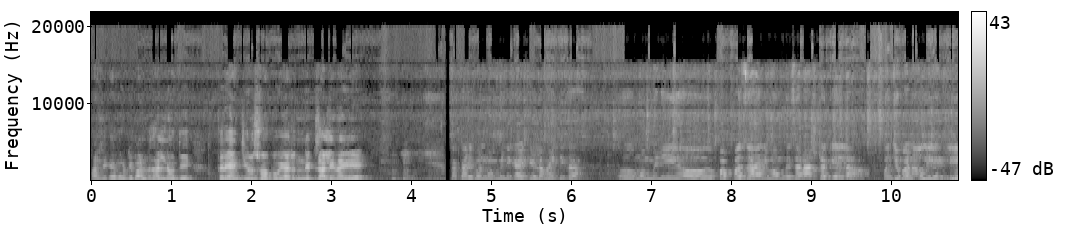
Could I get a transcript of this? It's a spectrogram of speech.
अशी काही मोठी भांडणं झाली नव्हती. तर यांची रुसवाफुगी अजून नीट झाली नाहीये. सकाळी पण मम्मीने काय केलं माहिती का? मम्मीने पप्पाचा आणि मम्मीचा नाश्ता केला. म्हणजे बनवली इडली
